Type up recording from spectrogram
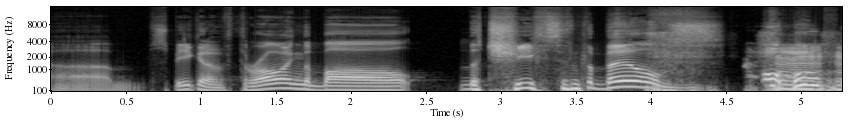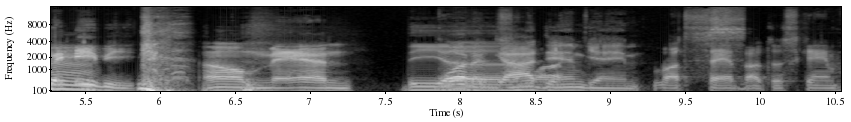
Um, speaking of throwing the ball, the Chiefs and the Bills. Oh, baby. Oh man. The what uh, a goddamn game. A lot to say about this game.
